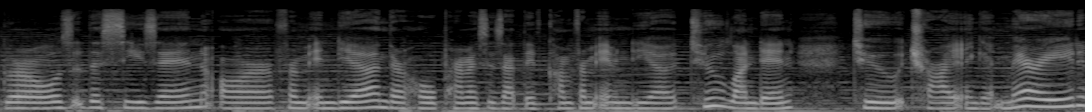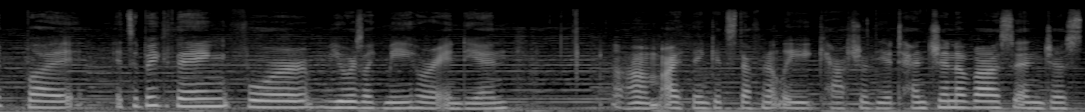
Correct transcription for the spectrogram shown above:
girls this season are from India, and their whole premise is that they've come from India to London to try and get married. But it's a big thing for viewers like me who are Indian. Um, I think it's definitely captured the attention of us and just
